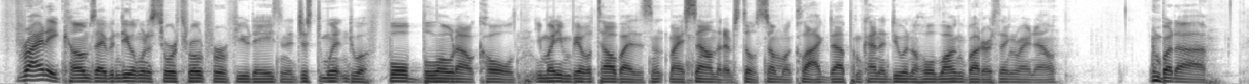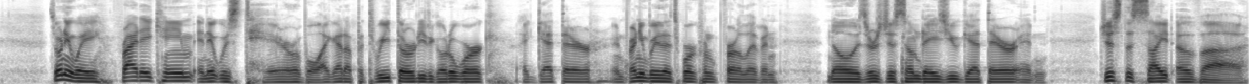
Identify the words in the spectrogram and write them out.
Friday comes, I've been dealing with a sore throat for a few days and it just went into a full blown out cold. You might even be able to tell by this, my sound that I'm still somewhat clogged up. I'm kind of doing the whole lung butter thing right now. But uh so anyway, Friday came and it was terrible. I got up at 3:30 to go to work. I get there, and for anybody that's working for a living knows there's just some days you get there and just the sight of uh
